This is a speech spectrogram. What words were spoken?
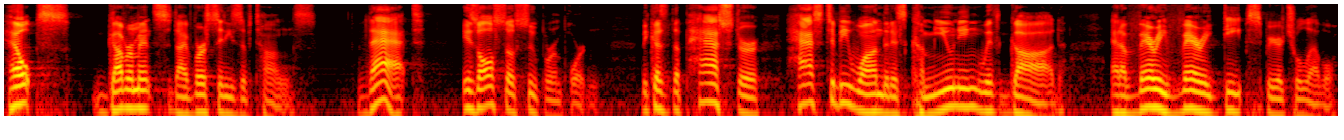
helps governments diversities of tongues that is also super important because the pastor has to be one that is communing with god at a very, very deep spiritual level.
